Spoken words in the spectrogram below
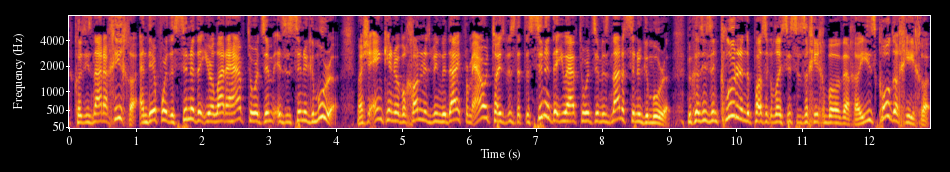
because he's not a chicha, and therefore the sin that you're allowed to have towards him is a sin of Gemura. Masha Enken Rabbachanan is being medayik from our is that the sin that you have towards him is not a sin of Gemura, because he's included in the pasuk of Leisisa Sechicha Bavavecha. He's called a chicha.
